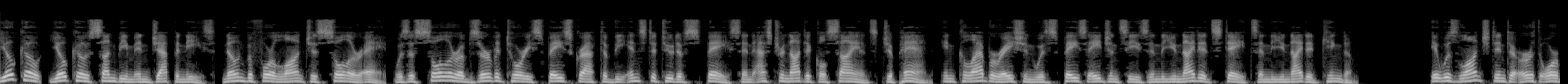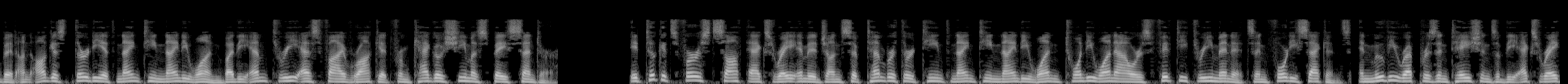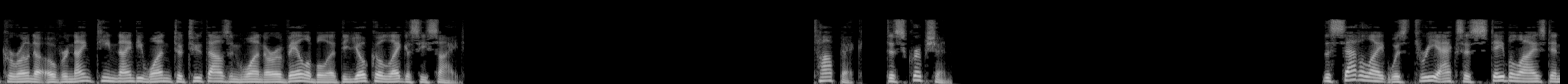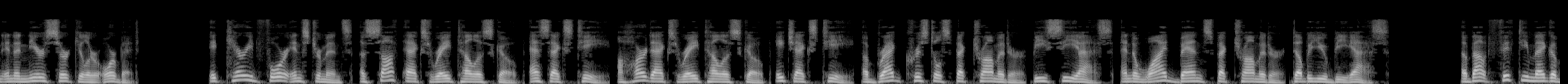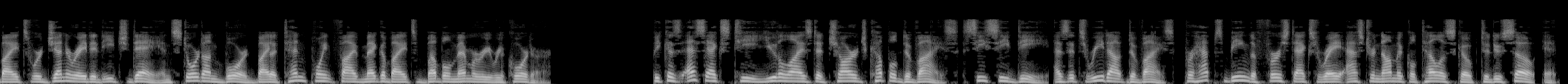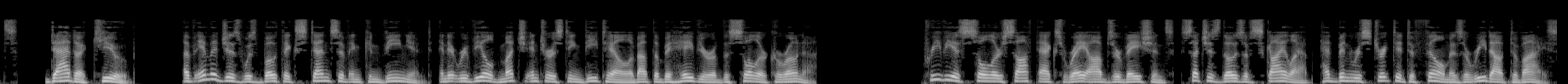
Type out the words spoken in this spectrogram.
Yohkoh, Yoko Sunbeam in Japanese, known before launch as Solar A, was a solar observatory spacecraft of the Institute of Space and Astronautical Science Japan, in collaboration with space agencies in the United States and the United Kingdom. It was launched into Earth orbit on August 30, 1991 by the M3S5 rocket from Kagoshima Space Center. It took its first soft X-ray image on September 13, 1991 21 hours 53 minutes and 40 seconds, and movie representations of the X-ray corona over 1991–2001 are available at the Yohkoh Legacy site. Description The satellite was three-axis stabilized and in a near-circular orbit. It carried four instruments, a soft X-ray telescope SXT, a hard X-ray telescope HXT, a Bragg crystal spectrometer BCS, and a wide-band spectrometer WBS. About 50 megabytes were generated each day and stored on board by a 10.5 megabytes bubble memory recorder. Because SXT utilized a charge-coupled device (CCD) as its readout device, perhaps being the first X-ray astronomical telescope to do so, its data cube of images was both extensive and convenient, and it revealed much interesting detail about the behavior of the solar corona. Previous solar soft X-ray observations, such as those of Skylab, had been restricted to film as a readout device.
